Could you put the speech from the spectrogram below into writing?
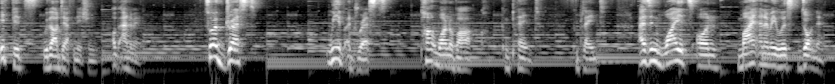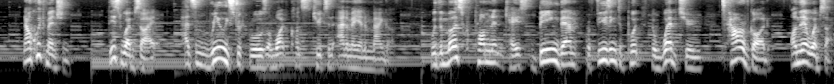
it fits with our definition of anime. So I've addressed, we've addressed part one of our complaint, complaint, as in why it's on myanimelist.net. Now quick mention, this website had some really strict rules on what constitutes an anime and a manga, with the most prominent case being them refusing to put the webtoon Tower of God on their website.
